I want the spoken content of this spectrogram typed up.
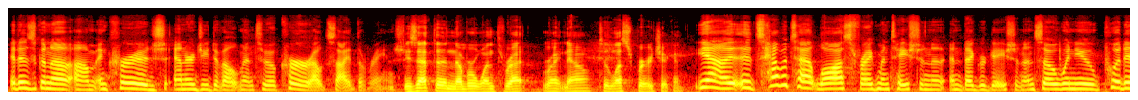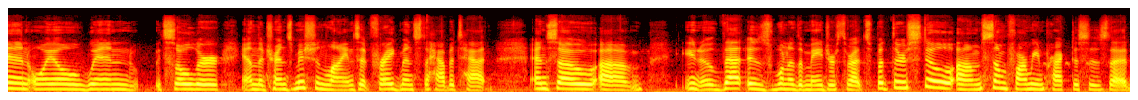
it is going to um, encourage energy development to occur outside the range range. Is that the number one threat right now to lesser prairie chicken? Yeah, it's habitat loss, fragmentation, and degradation. And so when you put in oil, wind, solar, and the transmission lines, it fragments the habitat. And so um, you know, that is one of the major threats. But there's still um, some farming practices that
